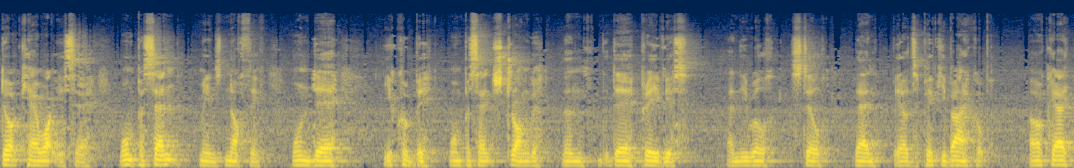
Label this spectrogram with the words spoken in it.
Don't care what you say. 1% means nothing. One day you could be 1% stronger than the day previous and you will still then be able to pick your bike up. Okay?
